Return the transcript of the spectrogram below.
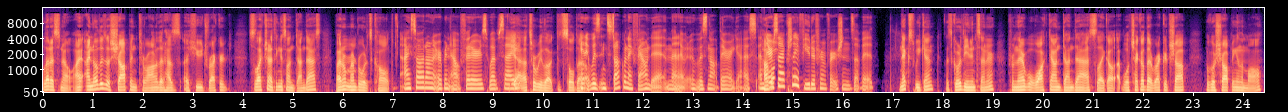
Let us know. I, I know there's a shop in Toronto that has a huge record selection. I think it's on Dundas, but I don't remember what it's called. I saw it on Urban Outfitters website. yeah, that's where we looked. It's sold out. And it was in stock when I found it, and then it, it was not there, I guess. And How there's about- actually a few different versions of it. next weekend let's go to the Union center from there we'll walk down dundas like I'll, we'll check out that record shop we'll go shopping in the mall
